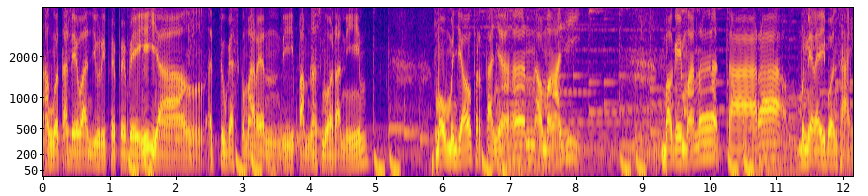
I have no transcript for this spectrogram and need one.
Anggota Dewan Juri PPBI yang tugas kemarin di Pamnas Muaranim Mau menjawab pertanyaan Bang Haji Bagaimana cara menilai bonsai?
